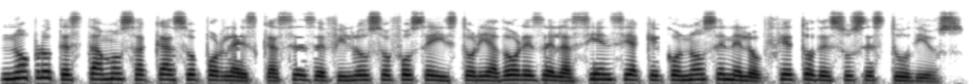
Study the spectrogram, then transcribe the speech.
¿No protestamos acaso por la escasez de filósofos e historiadores de la ciencia que conocen el objeto de sus estudios?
